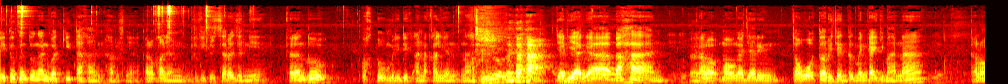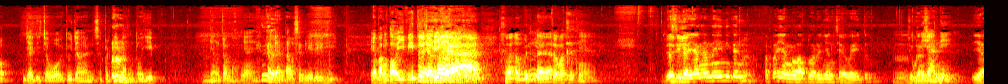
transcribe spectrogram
Ya, itu keuntungan buat kita kan harusnya. Kalau kalian berpikir secara jernih kalian tuh waktu mendidik anak kalian nanti jadi ada bahan. Kalau mau ngajarin cowok tuh harus gentleman kayak gimana kalau jadi cowok itu jangan seperti bang Toyib yang contohnya ya, kalian tahu sendiri Ya Bang Toib itu contohnya kan. bener Itu maksudnya. Terus Jadi- juga yang aneh ini kan apa yang ngelaporin yang cewek itu juga Buniani. sebelum- Iya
